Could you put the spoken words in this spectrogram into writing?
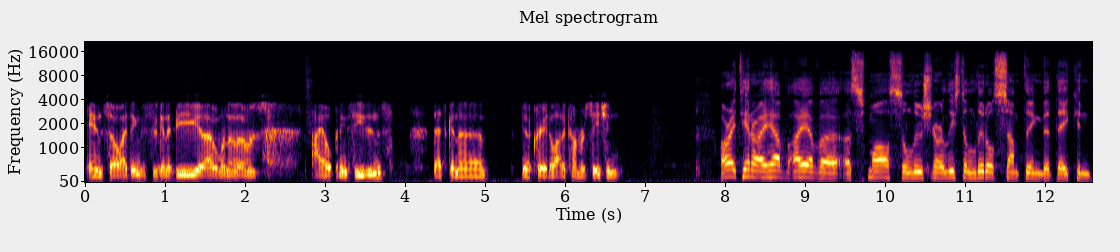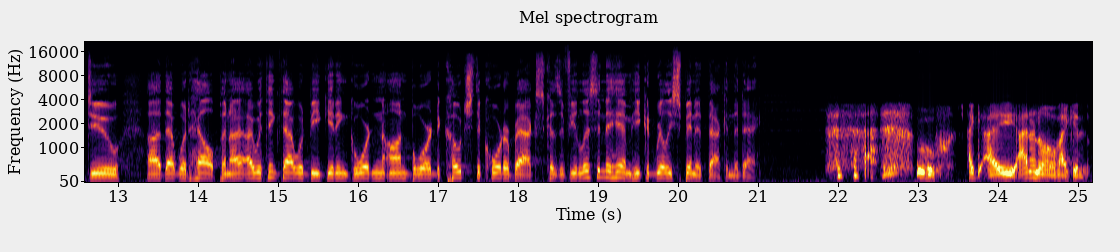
And so I think this is going to be uh, one of those eye-opening seasons that's going to you know create a lot of conversation all right, Tanner, I have I have a, a, small solution, or at least a little something that they can do uh, that would help, and I, I, would think that would be getting Gordon on board to coach the quarterbacks. Because if you listen to him, he could really spin it back in the day. Ooh, I, I I don't know if I could.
